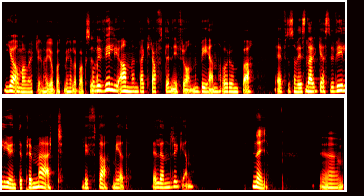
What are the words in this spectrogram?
Ja, Om man verkligen har jobbat med hela baksidan. och vi vill ju använda kraften ifrån ben och rumpa eftersom vi är Mm. starkast. Vi vill ju inte primärt lyfta med ländryggen. Nej. Ehm,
